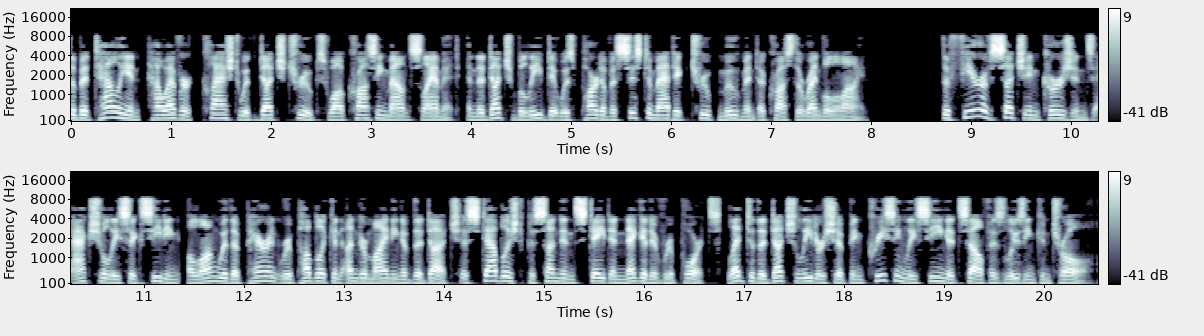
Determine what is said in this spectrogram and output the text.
The battalion, however, clashed with Dutch troops while crossing Mount Slamet, and the Dutch believed it was part of a systematic troop movement across the Renville Line. The fear of such incursions actually succeeding, along with apparent Republican undermining of the Dutch established Pasundan state and negative reports, led to the Dutch leadership increasingly seeing itself as losing control.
